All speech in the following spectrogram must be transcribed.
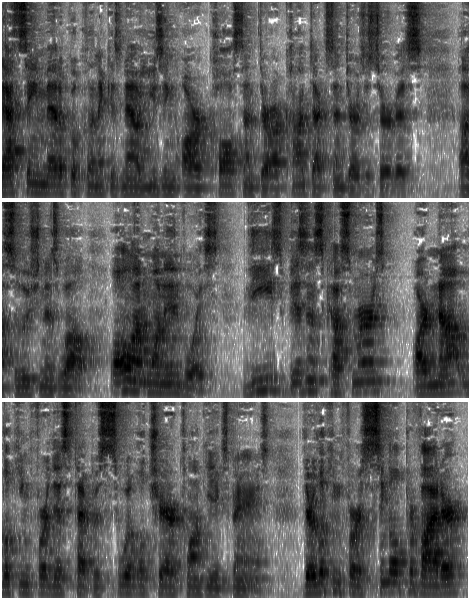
that same medical clinic is now using our call center, our contact center as a service uh, solution as well, all on one invoice. These business customers are not looking for this type of swivel chair clunky experience. They're looking for a single provider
